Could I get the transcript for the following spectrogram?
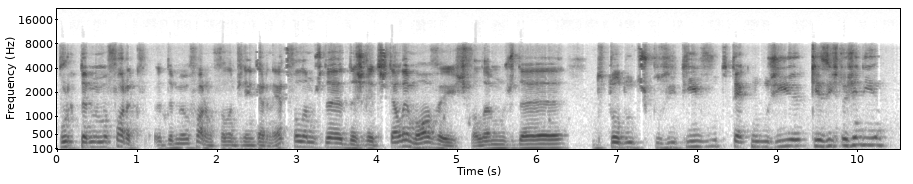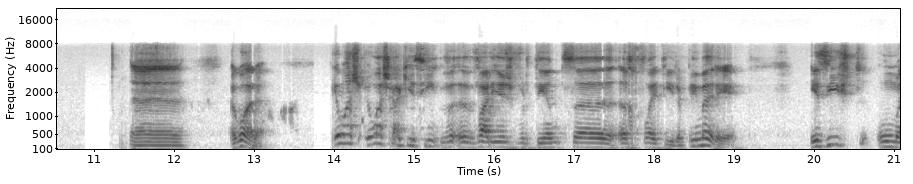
Porque da mesma forma que, da mesma forma falamos da internet, falamos da, das redes telemóveis, falamos da, de todo o dispositivo de tecnologia que existe hoje em dia. Uh, agora, eu acho, eu acho que há aqui assim, várias vertentes a, a refletir. A primeira é existe uma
